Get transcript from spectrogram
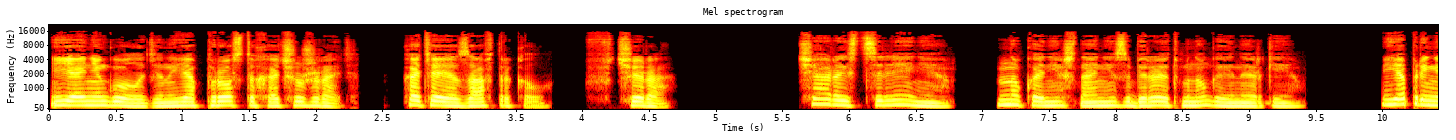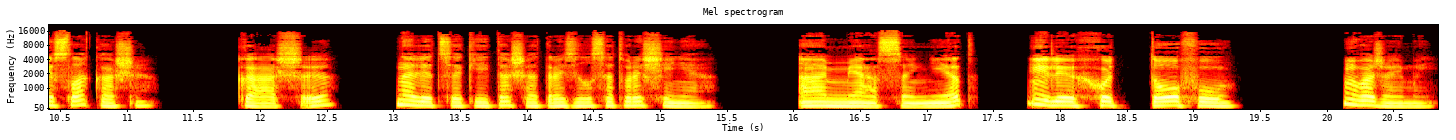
Я не голоден, я просто хочу жрать. Хотя я завтракал. Вчера. Чары исцеления. Ну, конечно, они забирают много энергии. Я принесла каши. Каши? На лице Кейташи отразилось отвращение. А мяса нет? Или хоть тофу? Уважаемый,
